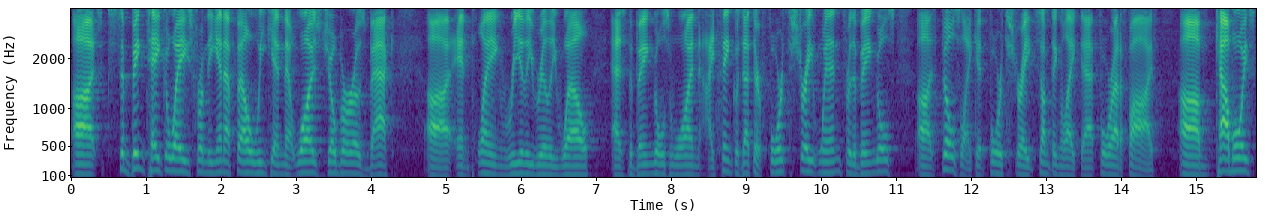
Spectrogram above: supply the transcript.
Uh, some big takeaways from the NFL weekend that was Joe Burrow's back uh, and playing really, really well as the Bengals won. I think was that their fourth straight win for the Bengals. Uh, feels like it, fourth straight, something like that, four out of five. Um, Cowboys.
